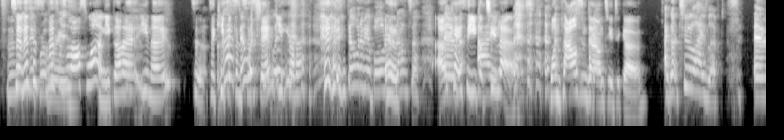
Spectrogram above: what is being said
So this is this is the last one. You gotta, you know, to, to keep Yeah, it consistent. You gotta. still want to be a ballroom Oh. dancer. okay, Um, so you got two left. One thousand down, two to go. I got two lives left. Um,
